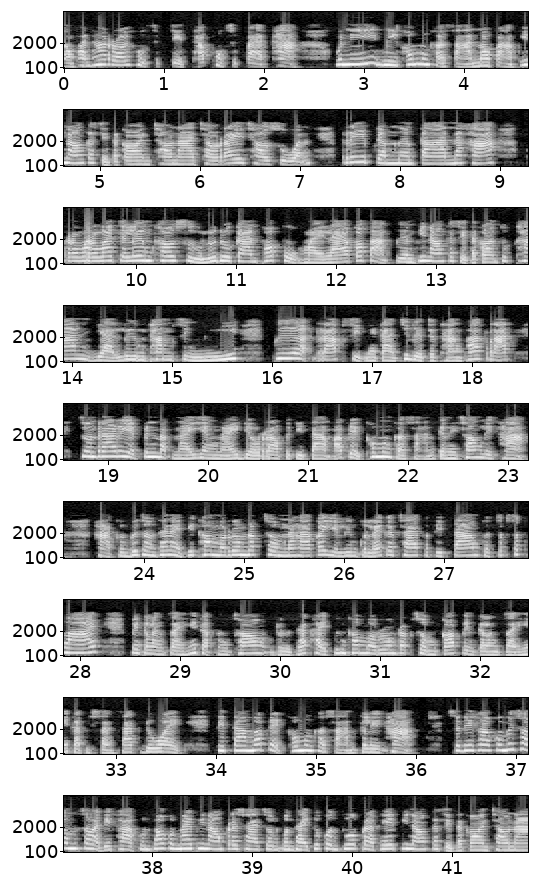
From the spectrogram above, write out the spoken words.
2567 ทับ 68 ค่ะ วันนี้มีข้อมูลข่าวสารมาฝากพี่น้องเกษตรกรชาวนาชาวไร่ชาวสวน รีบดำเนินการนะคะ เพราะว่าจะเริ่มเข้าสู่ฤดูการเพาะปลูกใหม่แล้วก็ฝากเตือนพี่น้องเกษตรกรทุกท่าน อย่าลืมทำสิ่งนี้ เพื่อรับสิทธิ์ในการช่วยเหลือจากทางภาครัฐ ส่วนรายละเอียดเป็นแบบไหนอย่างไรเดี๋ยวเราไปติดตามอัปเดตข้อมูลข่าวสารกันในช่องเลยค่ะ หากคุณผู้ชมท่านไหนที่เข้ามาร่วมรับชมนะคะ ก็อย่าลืมกดไลค์กดแชร์กดติดตามกด subscribe เป็นกำลังใจให้กับทางช่อง หรือถ้าใครเพิ่งเข้ามาร่วมรับชม ก็เป็นกำลังใจให้กับอีสานแซบด้วย ติดตามอัปเดตข้อมูลข่าวสารกันเลยค่ะสวัสดีค่ะคุณผู้ชม สวัสดีค่ะ คุณพ่อคุณแม่พี่น้องประชาชนคนไทยทุกคนทั่วประเทศพี่น้องเกษตรกรชาวนา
